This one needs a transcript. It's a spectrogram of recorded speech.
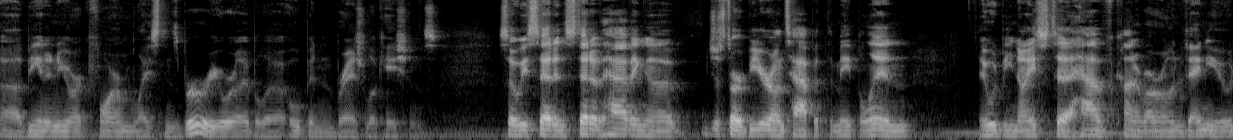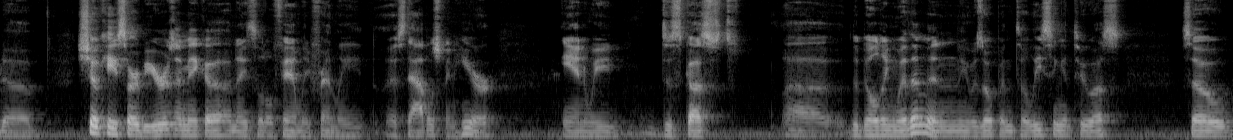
uh, being a New York Farm licensed brewery, we were able to open branch locations. So we said instead of having a, just our beer on tap at the Maple Inn, it would be nice to have kind of our own venue to showcase our beers and make a, a nice little family friendly establishment here. And we discussed uh, the building with him, and he was open to leasing it to us. So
